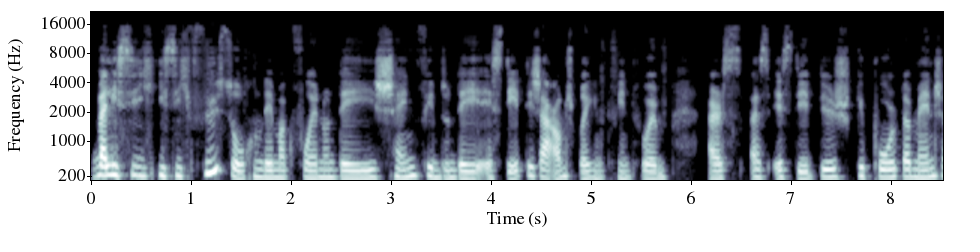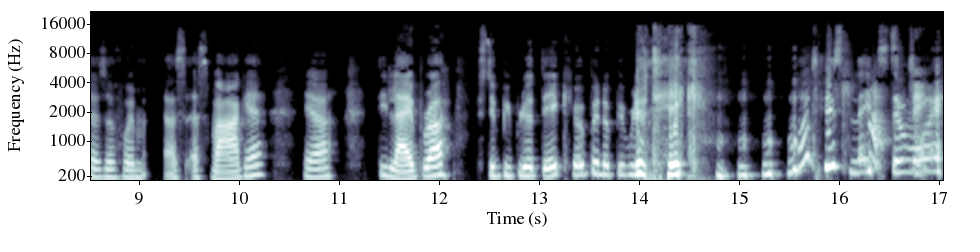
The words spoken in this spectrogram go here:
weil ich sich, ich sich viel Sachen, die mir gefallen und die ich schön finde und die ich ästhetisch auch ansprechend finde, vor allem als, als ästhetisch gepolter Mensch, also vor allem als, als vage, ja. Die Libra ist die Bibliothek, ich bin in der Bibliothek. Das letzte Mal.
